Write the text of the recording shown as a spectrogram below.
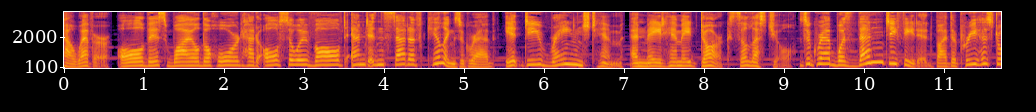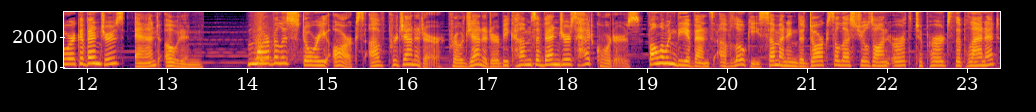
However, all this while the Horde had also evolved, and instead of killing Zgreb, it deranged him and made him a dark celestial. Zgreb was then defeated by the prehistoric Avengers and Odin. Marvelous story arcs of Progenitor. Progenitor becomes Avengers headquarters. Following the events of Loki summoning the Dark Celestials on Earth to purge the planet,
